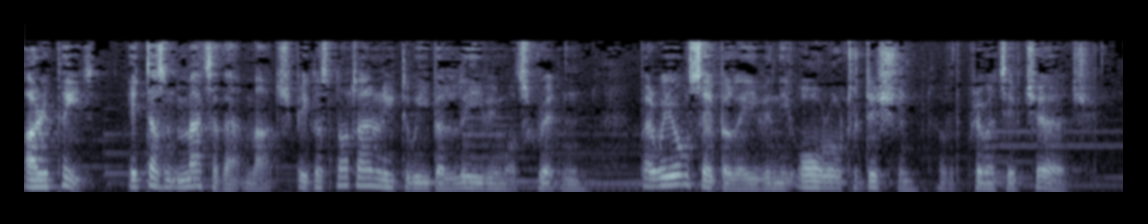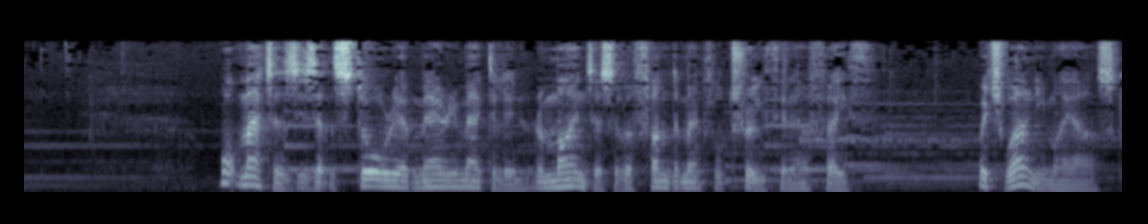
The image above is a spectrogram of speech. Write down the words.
I repeat, it doesn't matter that much because not only do we believe in what's written, but we also believe in the oral tradition of the primitive church. What matters is that the story of Mary Magdalene reminds us of a fundamental truth in our faith. Which one, you may ask?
